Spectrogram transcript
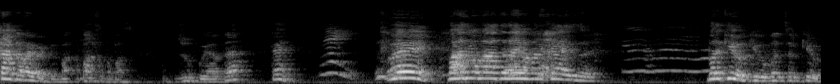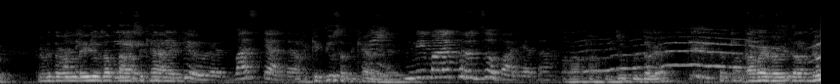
टाटा बाय बाय. बा- बस आता बस. झोपूया आता. काय? ओय खेळायचं बरं खेळ खेळ. बरं चल खेळ. तर मित्रांनो लई दिवसात असं खेळायला खेळूयात बस की आता. आता किती दिवसात खेळायला? मी मला खरंच झोप आली आता. चला आता आपण झोपून जाऊया. तर टाटा बाय बाय मित्रांनो.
